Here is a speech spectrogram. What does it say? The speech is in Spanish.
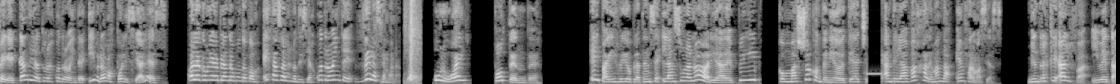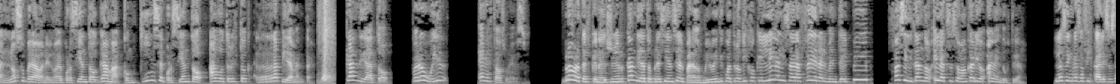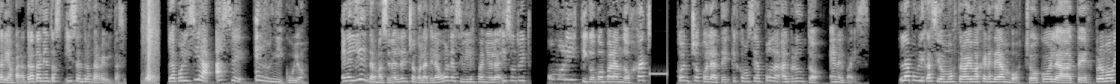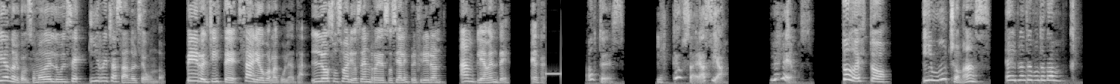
Despegue, candidaturas 420 y bromas policiales. Hola comunidad de planteo.com, estas son las noticias 420 de la semana. Uruguay, potente. El país rioplatense lanzó una nueva variedad de PIP con mayor contenido de THC ante la baja demanda en farmacias. Mientras que alfa y beta no superaban el 9%, gamma con 15% agotó el stock rápidamente. Candidato pro-weed en Estados Unidos. Robert F. Kennedy Jr., candidato presidencial para 2024, dijo que legalizará federalmente el PIB, facilitando el acceso bancario a la industria. Los ingresos fiscales se usarían para tratamientos y centros de rehabilitación. La policía hace el ridículo. En el Día Internacional del Chocolate, la Guardia Civil Española hizo un tuit humorístico comparando hach con chocolate, que es como se apoda al producto en el país. La publicación mostraba imágenes de ambos chocolates, promoviendo el consumo del dulce y rechazando el segundo. Pero el chiste salió por la culata. Los usuarios en redes sociales prefirieron ampliamente el ¿A ustedes? ¿Les causa gracia? Los leemos. Todo esto y mucho más en elplanteo.com.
